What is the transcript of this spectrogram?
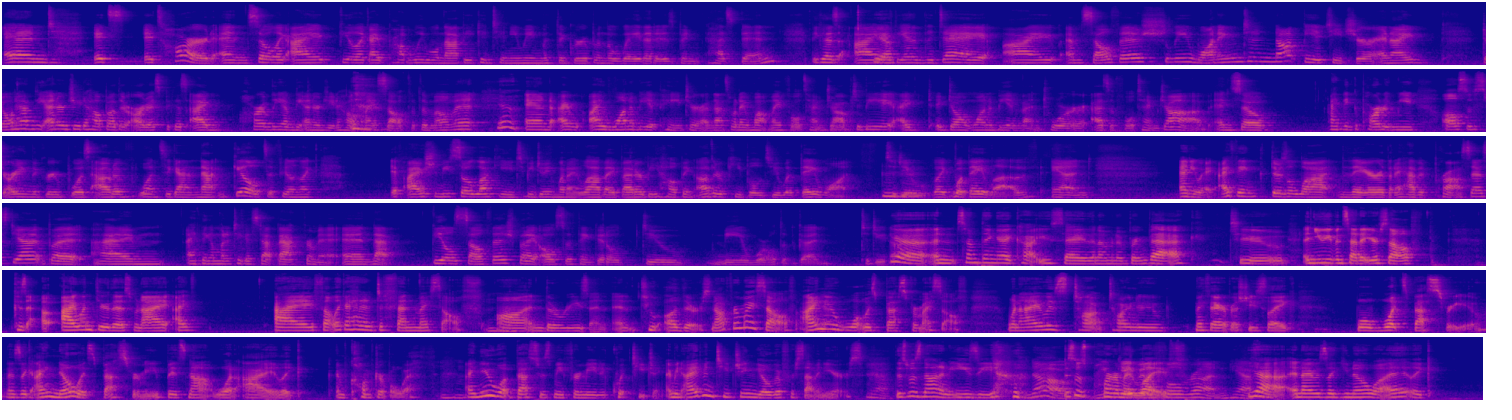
and it's it's hard and so like i feel like i probably will not be continuing with the group in the way that it has been has been because i Yeah. at the end of the day i am selfishly wanting to not be a teacher and i don't have the energy to help other artists because I hardly have the energy to help myself at the moment. Yeah. And I I want to be a painter and that's what I want my full-time job to be. I I don't want to be a mentor as a full-time job. And so I think a part of me also starting the group was out of once again that guilt of feeling like if I should be so lucky to be doing what I love, I better be helping other people do what they want to mm-hmm. do, like what they love. And anyway, I think there's a lot there that I haven't processed yet, but I'm I think I'm going to take a step back from it and that feels selfish, but I also think it'll do me a world of good to do that. Yeah, and something I caught you say that I'm going to bring back to and you even said it yourself cuz I went through this when I I I felt like I had to defend myself mm-hmm. on the reason and to others, not for myself. I yeah. knew what was best for myself. When I was talk, talking to my therapist, she's like, "Well, what's best for you?" And I was like, "I know what's best for me, but it's not what I like am comfortable with." Mm-hmm. I knew what best was me for me to quit teaching. I mean, I had been teaching yoga for 7 years. Yeah. This was not an easy No. this was part of my life. full run. Yeah. Yeah, and I was like, "You know what? Like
